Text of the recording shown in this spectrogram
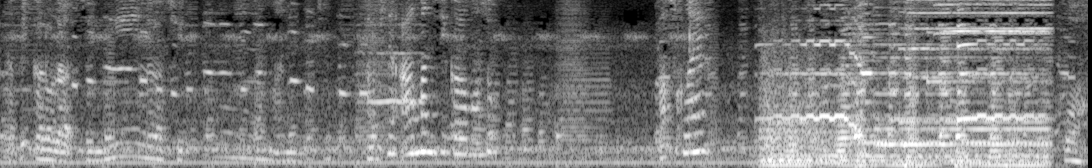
Tapi kalau lewat sini, lewat situ, aman. Harusnya aman sih kalau masuk. Masuk lah ya. Wah,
